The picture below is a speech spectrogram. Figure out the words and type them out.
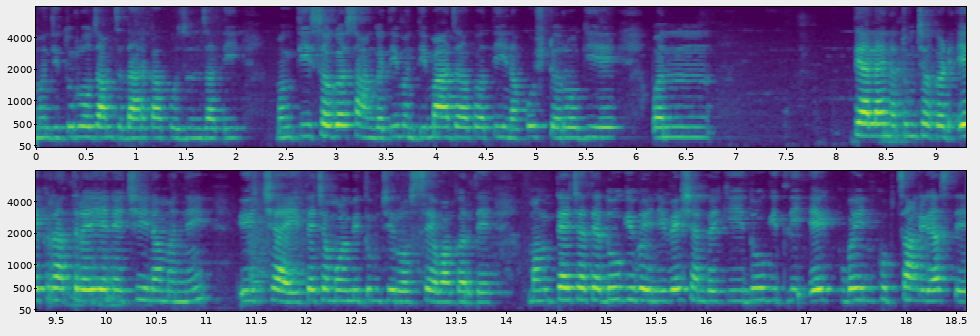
म्हणजे तू रोज आमचं दार का पुजून जाती. मग ती सगळं सांगती म्हणती माझा पती ना कुष्ठरोगी आहे पण त्याला आहे ना तुमच्याकडे एक रात्र येण्याची ना म्हणे इच्छा आहे. त्याच्यामुळे मी तुमची रोज सेवा करते. मग त्याच्या त्या दोघी बहिणी वेशांपैकी दोघीतली एक बहीण खूप चांगली असते.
